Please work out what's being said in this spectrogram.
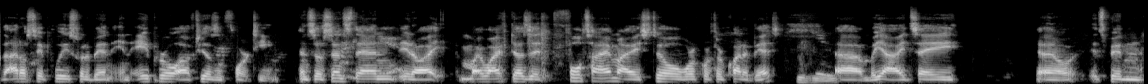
the Idaho State Police would have been in April of 2014. And so since then, you know, I, my wife does it full time. I still work with her quite a bit. Mm-hmm. Um, but yeah, I'd say, you know, it's been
